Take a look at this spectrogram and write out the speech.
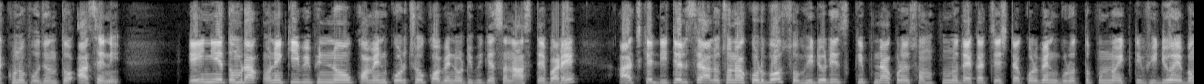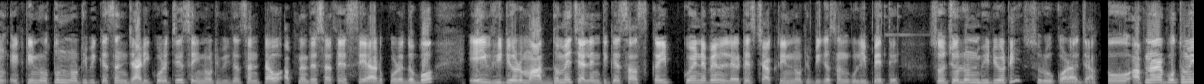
এখনও পর্যন্ত আসেনি। এই নিয়ে তোমরা অনেকেই বিভিন্ন কমেন্ট করছ, কবে নোটিফিকেশন আসতে পারে। আজকে ডিটেলসে আলোচনা করব সো ভিডিওটি স্কিপ না করে সম্পূর্ণ দেখার চেষ্টা করবেন। গুরুত্বপূর্ণ একটি ভিডিও এবং একটি নতুন নোটিফিকেশন জারি করেছে, সেই নোটিফিকেশনটাও আপনাদের সাথে শেয়ার করে দেবো। এই ভিডিওর মাধ্যমে চ্যানেলটিকে সাবস্ক্রাইব করে নেবেন লেটেস্ট চাকরির নোটিফিকেশনগুলি পেতে। সো চলুন ভিডিওটি শুরু করা যাক। তো, আপনারা প্রথমে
